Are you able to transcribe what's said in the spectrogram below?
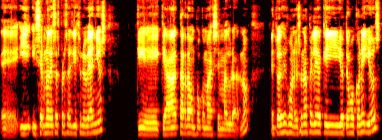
Eh, y, ser una de esas personas de 19 años que, que, ha tardado un poco más en madurar, ¿no? Entonces, bueno, es una pelea que yo tengo con ellos.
